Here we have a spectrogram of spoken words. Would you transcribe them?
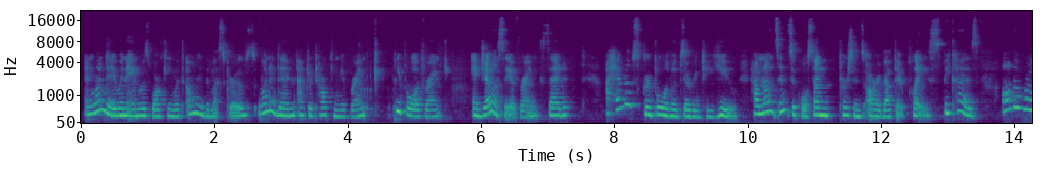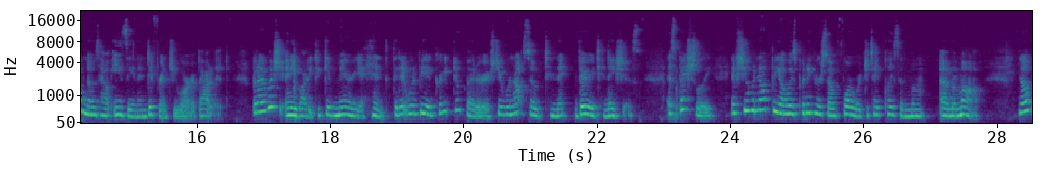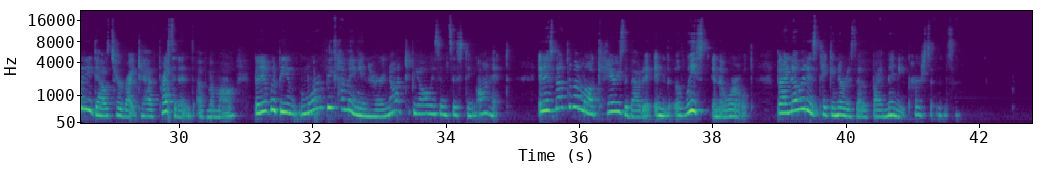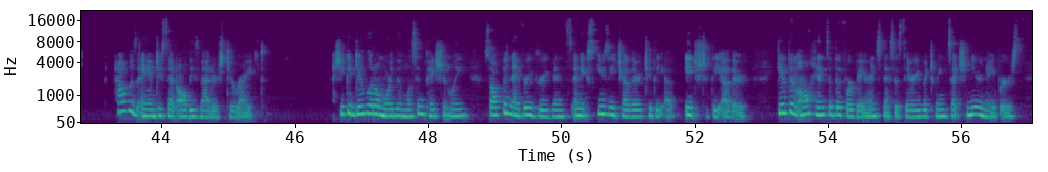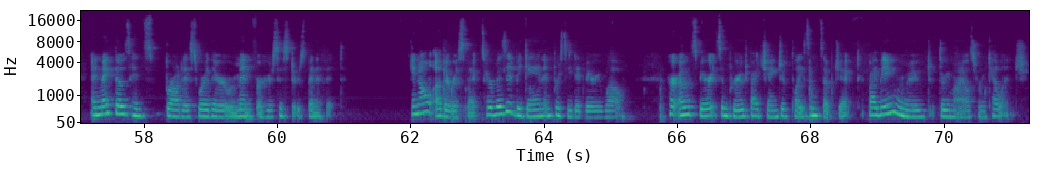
And one day when Anne was walking with only the Musgroves, one of them, after talking of rank, people of rank, and jealousy of rank, said, I have no scruple of observing to you how nonsensical some persons are about their place, because, all the world knows how easy and indifferent you are about it. But I wish anybody could give Mary a hint that it would be a great deal better if she were not so very tenacious, especially if she would not be always putting herself forward to take place of mam- mamma. Nobody doubts her right to have precedence of mamma, but it would be more becoming in her not to be always insisting on it. It is not that mamma cares about it in the least in the world, but I know it is taken notice of by many persons. How was Anne to set all these matters to right? She could do little more than listen patiently, soften every grievance, and excuse each other to the each to the other, give them all hints of the forbearance necessary between such near neighbors, and make those hints broadest where they were meant for her sister's benefit. In all other respects, her visit began and proceeded very well. Her own spirits improved by change of place and subject, by being removed three miles from Kellynch.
